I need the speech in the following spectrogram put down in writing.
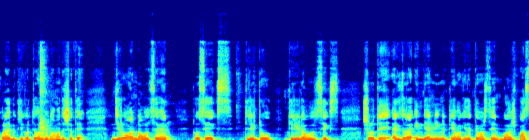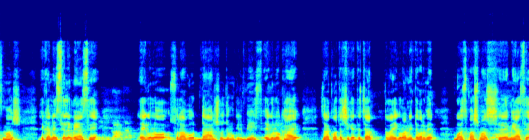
ক্রয় বিক্রি করতে পারবেন আমাদের সাথে। Zero one double seven two six three two three double six. শুরুতেই একজোড়া ইন্ডিয়ান রিংনেট টিয়া পাখি দেখতে পাচ্ছেন বয়স পাঁচ মাস। এখানে ছেলে মেয়ে আছে। এগুলো সোলাবুট ধান সূর্যমুখীর বীজ, এগুলো খায়। যারা কথা শিখাতে চান, তারা এগুলো নিতে পারবেন। বয়স পাঁচ মাস, ছেলে মেয়ে আছে।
